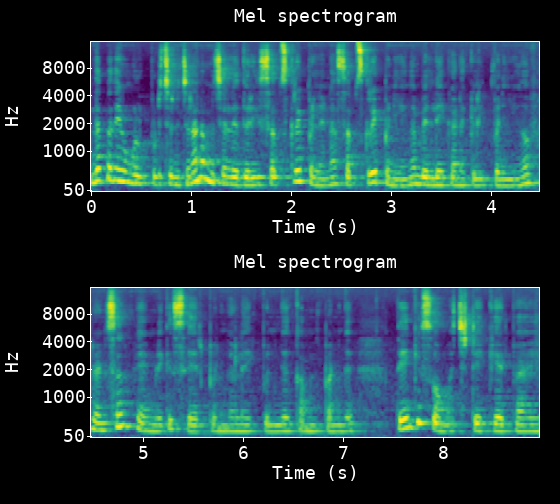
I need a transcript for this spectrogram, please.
இந்த பதிவு உங்களுக்கு பிடிச்சிருந்துச்சுன்னா நம்ம சேனல் இது வரைக்கும் சப்ஸ்கிரைப் பண்ணலைன்னா சப்ஸ்கிரைப் பண்ணிக்கோங்க. பெல்லைக்கான கிளிக் பண்ணிக்கோங்க. ஃப்ரெண்ட்ஸ் அண்ட் ஃபேமிலிக்கு ஷேர் பண்ணுங்கள் லைக் பண்ணுங்கள் கமெண்ட் பண்ணுங்கள் thank you so much take care bye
